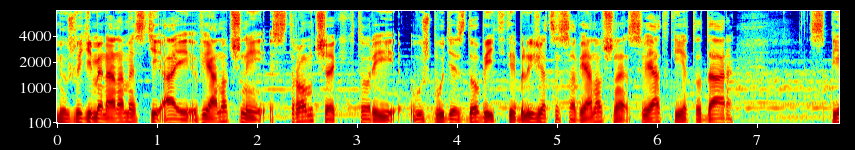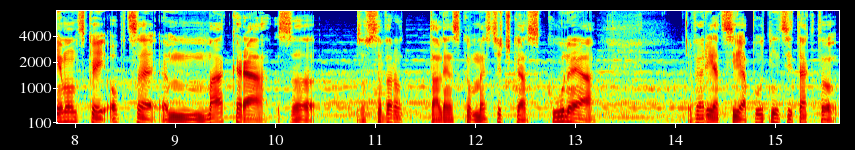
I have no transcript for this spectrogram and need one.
My už vidíme na námestí aj vianočný stromček, ktorý už bude zdobiť tie blížiace sa vianočné sviatky. Je to dar z piemonskej obce Makra z, zo severo-talianského mestečka Skúnea. Veriaci a putníci takto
